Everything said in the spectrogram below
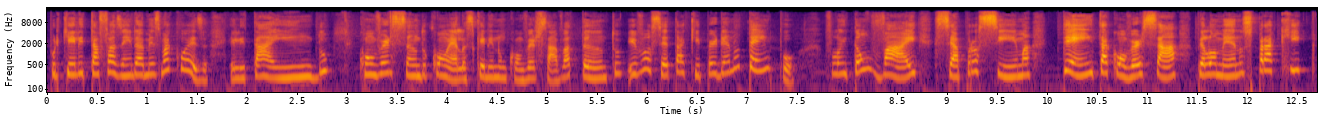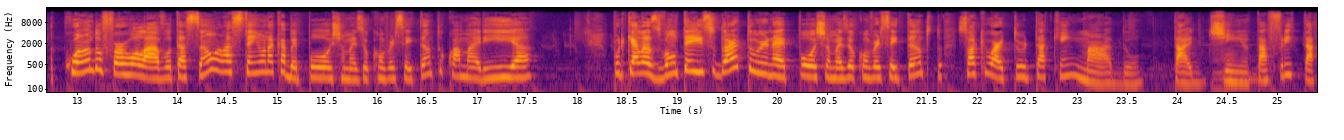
porque ele tá fazendo a mesma coisa. Ele tá indo, conversando com elas que ele não conversava tanto, e você tá aqui perdendo tempo. Falou, então vai, se aproxima, tenta conversar, pelo menos para que quando for rolar a votação, elas tenham na cabeça, poxa, mas eu conversei tanto com a Maria, Porque elas vão ter isso do Arthur, né? Poxa, mas eu conversei tanto. Só que o Arthur tá queimado. Tadinho, tá fritado.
